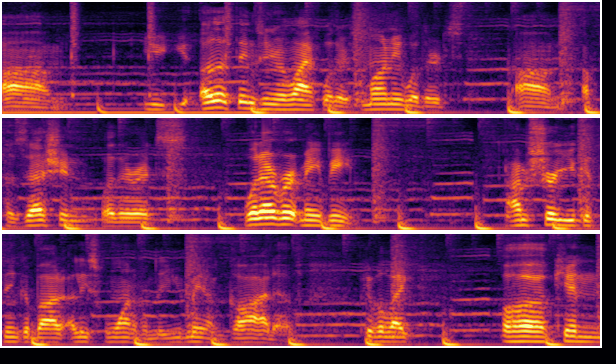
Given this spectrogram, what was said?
Um, you, you other things in your life, whether it's money, whether it's um, a possession, whether it's whatever it may be. I'm sure you could think about at least one of them that you've made a god of. People like, uh, can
